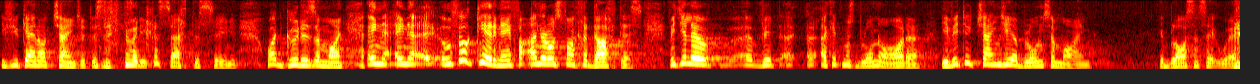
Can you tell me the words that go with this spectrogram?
if you cannot change it. Dis nie wat die gesegde sê nie. What good is a mind? En en uh, hoeveel keer nê verander ons van gedagtes? Weet julle uh, weet uh, ek het mos blonde hare. Jy weet hoe change jy 'n blonde mind? Jy blaas in sy oor.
